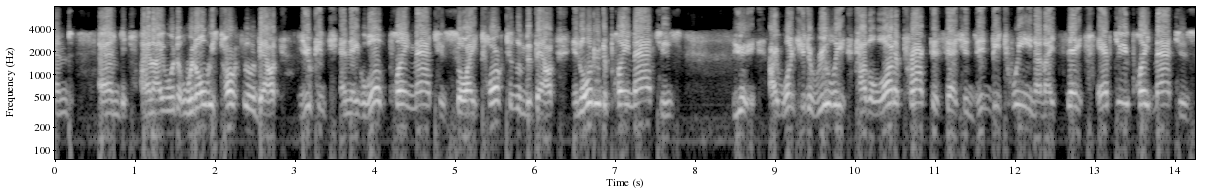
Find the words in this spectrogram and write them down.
and and and I would would always talk to them about you can, and they love playing matches. So I talk to them about in order to play matches, you, I want you to really have a lot of practice sessions in between. And I'd say after you played matches,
